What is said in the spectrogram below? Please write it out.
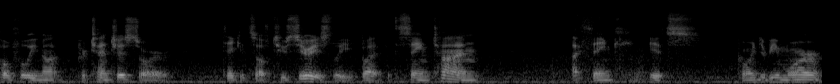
hopefully not pretentious or take itself too seriously, but at the same time, I think it's going to be more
